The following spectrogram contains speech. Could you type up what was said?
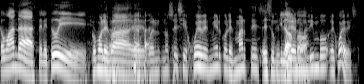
¿Cómo andas, Teletubby? ¿Cómo les va? Eh, bueno, no sé si es jueves, miércoles, martes. Es un Estoy en quilombo. un limbo. Es jueves.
